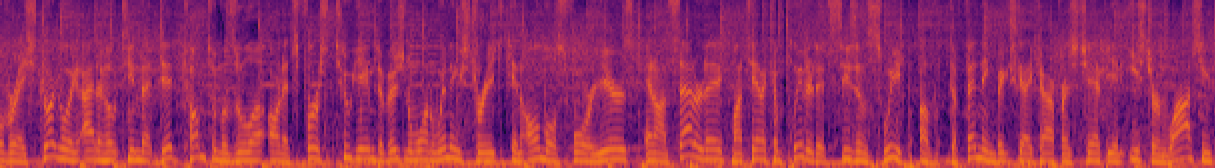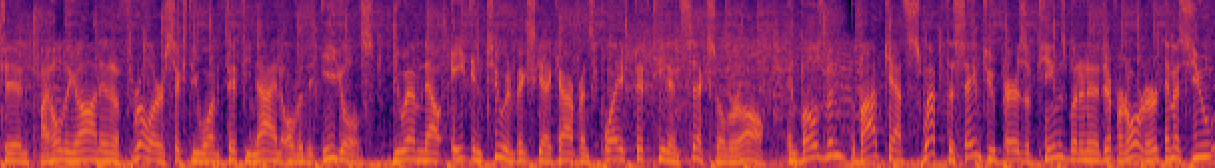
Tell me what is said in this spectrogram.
over a struggling Idaho team that did come to Missoula on its first two game Division One winning streak in almost four years. And on Saturday, Montana completed its season sweep of defending Big Sky Conference champion Eastern Washington by holding on in a thriller 61 59 over the Eagles. UM now 8 and 2 in Big Sky Conference play, 15 and 6 overall. In Bozeman, the Bobcats swept the same two pairs of teams, but in a different order. MSU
